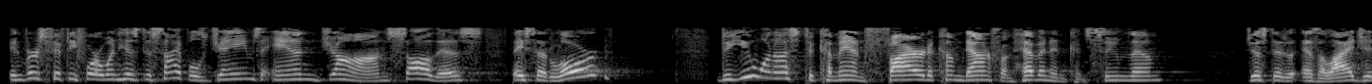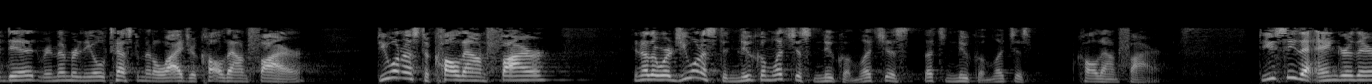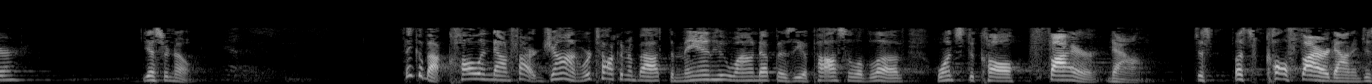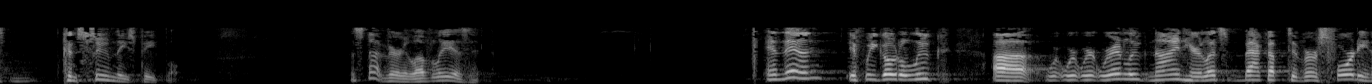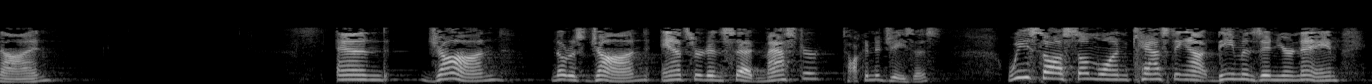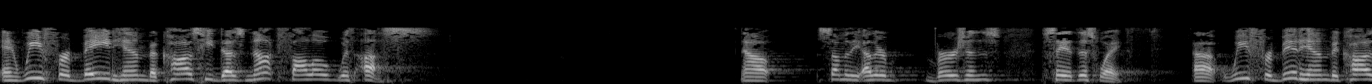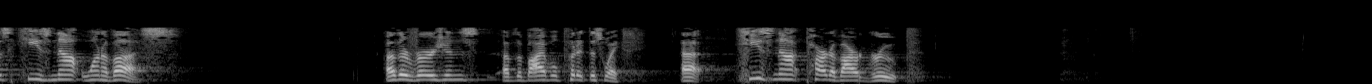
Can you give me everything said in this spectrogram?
in verse 54, when his disciples, James and John, saw this, they said, Lord, do you want us to command fire to come down from heaven and consume them? Just as, as Elijah did. Remember in the Old Testament, Elijah called down fire. Do you want us to call down fire? In other words, you want us to nuke them? Let's just nuke them. Let's just, let's nuke them. Let's just call down fire. Do you see the anger there? Yes or no? Think about calling down fire. John, we're talking about the man who wound up as the apostle of love wants to call fire down. Just let's call fire down and just consume these people. That's not very lovely, is it? And then, if we go to Luke, uh, we're, we're, we're in Luke 9 here. Let's back up to verse 49. And John, notice John, answered and said, Master, talking to Jesus, we saw someone casting out demons in your name, and we forbade him because he does not follow with us. Now, some of the other versions say it this way. Uh, we forbid him because he's not one of us. Other versions of the Bible put it this way. Uh, he's not part of our group.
